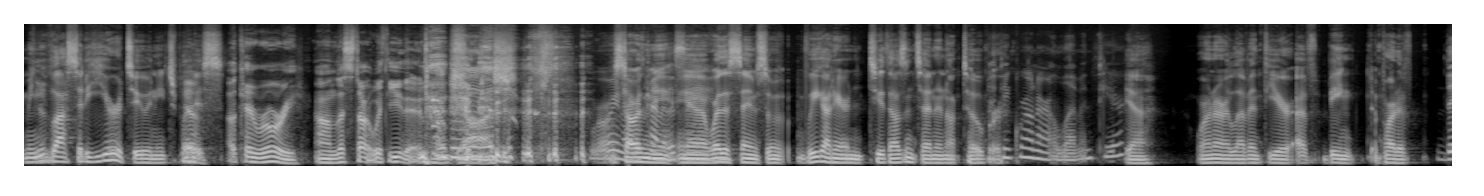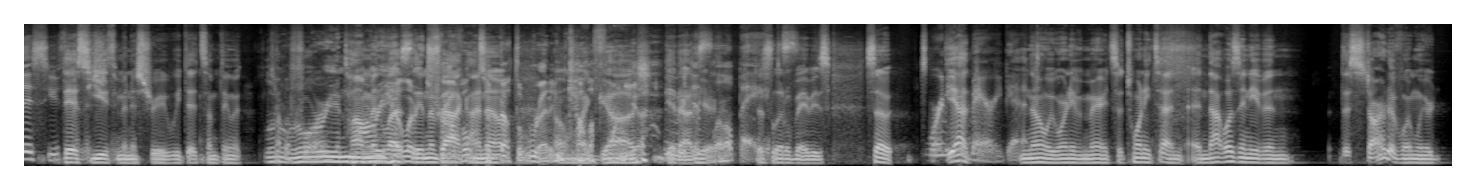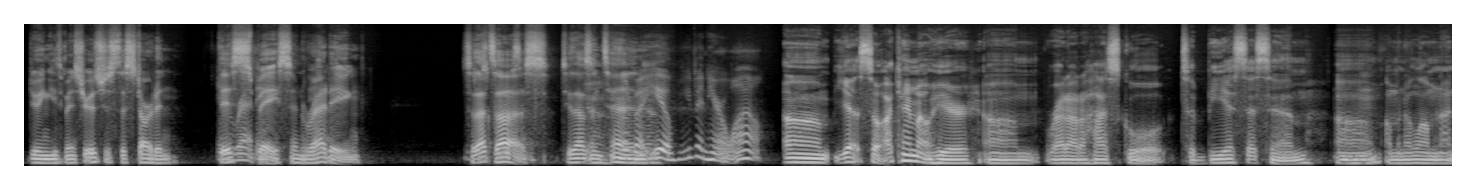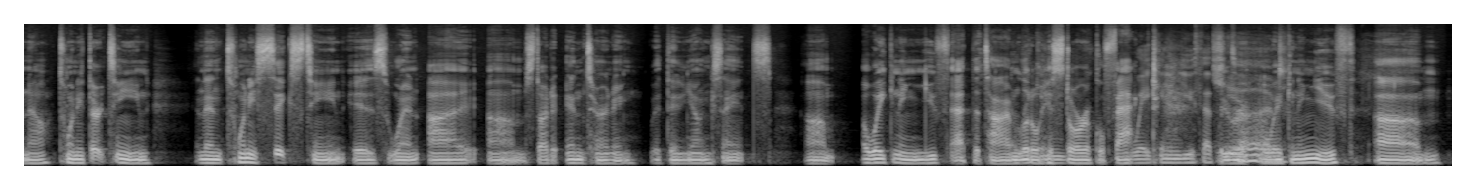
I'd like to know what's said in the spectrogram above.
I mean, you've lasted a year or two in each place. Okay, Rory. Um, let's start with you then. Oh, Gosh, Rory and I start with me. Yeah, we're the same. So we got here in 2010 in October. I think we're on our eleventh year. Yeah. We're on our 11th year of being a part of This youth. this ministry. youth ministry. We did something with Little Before. Rory and Tom Mari and Leslie Heller in the back. traveled I know. to Bethel Redding, oh my California. gosh. Get were out of here. little Just little babies. So, we Weren't yeah, even married yet. No, we weren't even married. So 2010. And that wasn't even the start of when we were doing youth ministry. It was just the start in this Redding. space in Redding. So that's crazy. us, 2010. What about you? You've been here a while. Um, yeah, so I came out here um, right out of high school to BSSM. Um, I'm an alumni now, 2013. And then 2016 is when I um, started interning within Young Saints, um, Awakening Youth at the time. little historical fact. Awakening youth at the We were. Awakening Youth. Um,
